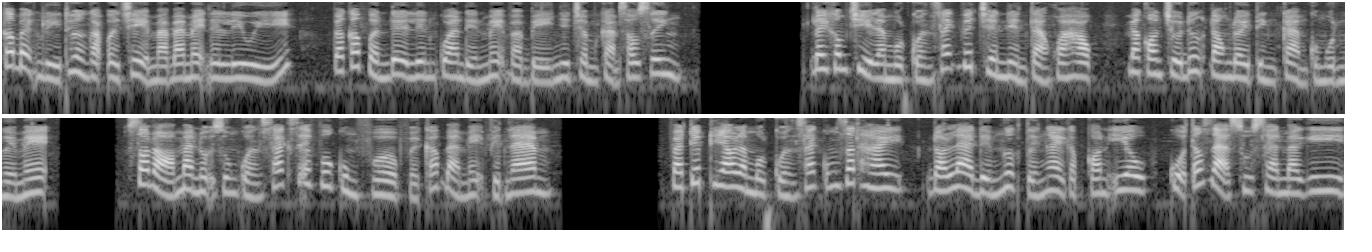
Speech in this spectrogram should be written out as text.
các bệnh lý thường gặp ở trẻ mà ba mẹ nên lưu ý và các vấn đề liên quan đến mẹ và bé như trầm cảm sau sinh. Đây không chỉ là một cuốn sách viết trên nền tảng khoa học mà còn chứa đựng đong đầy tình cảm của một người mẹ. Do đó mà nội dung cuốn sách sẽ vô cùng phù hợp với các bà mẹ Việt Nam. Và tiếp theo là một cuốn sách cũng rất hay, đó là Đếm ngược tới ngày gặp con yêu của tác giả Susan Maggie.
